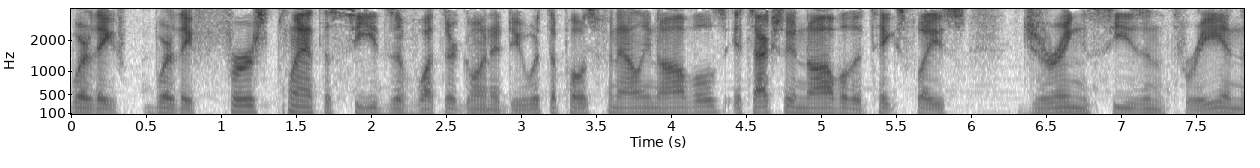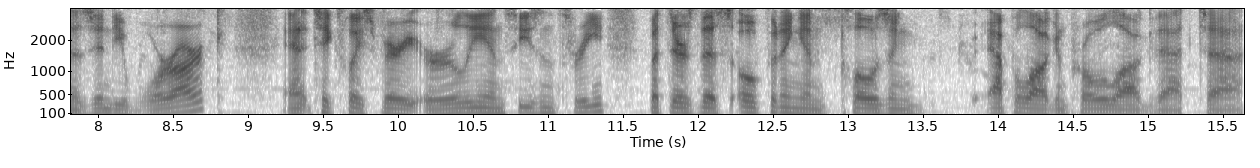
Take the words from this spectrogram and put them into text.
where they where they first plant the seeds of what they're going to do with the post finale novels. It's actually a novel that takes place during season three in the Xindi War arc, and it takes place very early in season three. But there's this opening and closing epilogue and prologue that uh,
